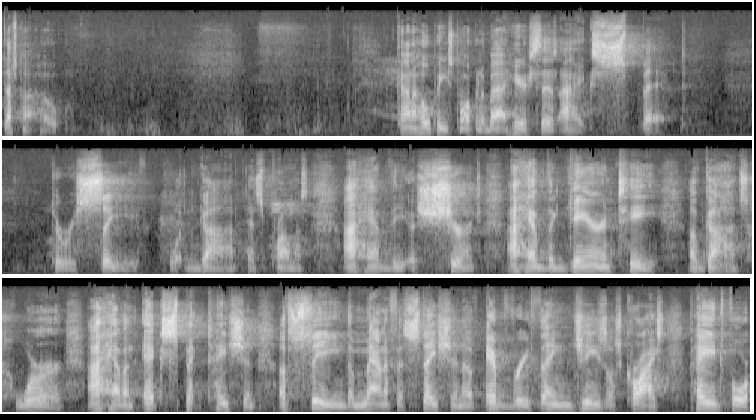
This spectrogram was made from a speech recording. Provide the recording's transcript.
That's not hope. The kind of hope he's talking about here says, I expect to receive what God has promised. I have the assurance, I have the guarantee of God's word. I have an expectation of seeing the manifestation of everything Jesus Christ paid for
